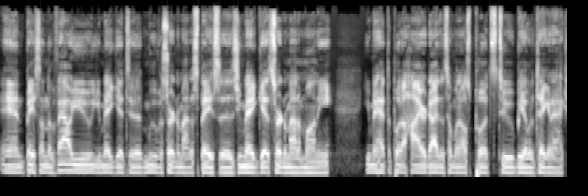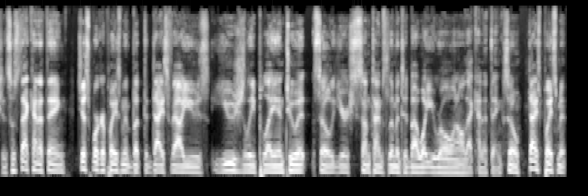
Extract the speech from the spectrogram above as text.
And based on the value, you may get to move a certain amount of spaces, you may get a certain amount of money you may have to put a higher die than someone else puts to be able to take an action. So it's that kind of thing. Just worker placement, but the dice values usually play into it. So you're sometimes limited by what you roll and all that kind of thing. So dice placement,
